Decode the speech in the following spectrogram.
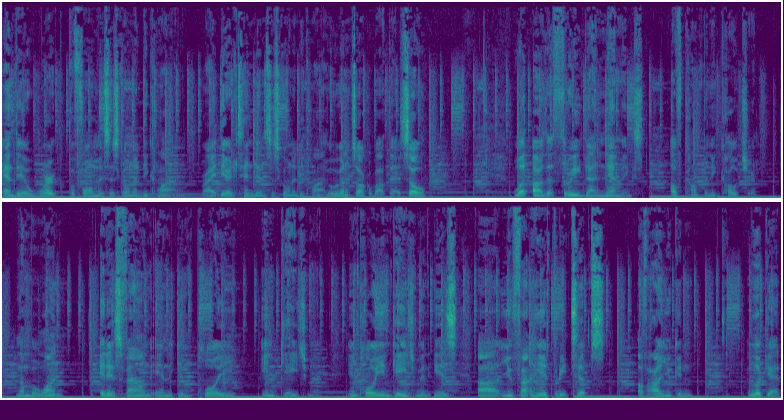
and their work performance is going to decline, right? Their attendance is going to decline. But we're going to talk about that. So, what are the three dynamics of company culture? Number one, it is found in employee engagement. Employee engagement is uh, you found here three tips of how you can look at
